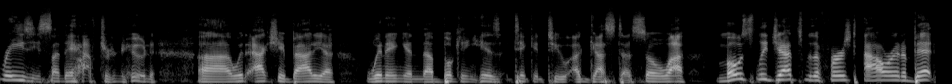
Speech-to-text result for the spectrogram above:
crazy Sunday afternoon uh, with Akshay Bhatia winning and uh, booking his ticket to Augusta. So uh, mostly Jets for the first hour and a bit.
